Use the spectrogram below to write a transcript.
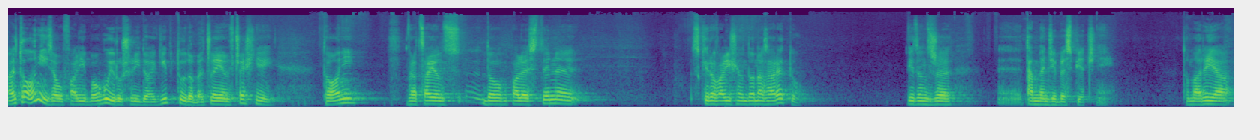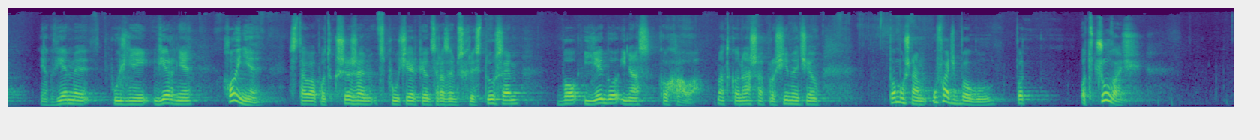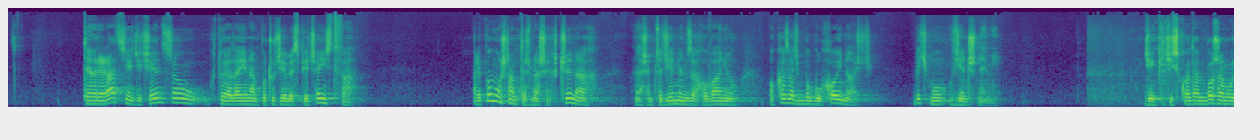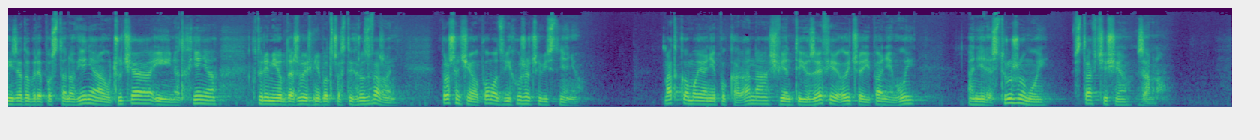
Ale to oni zaufali Bogu i ruszyli do Egiptu, do Betlejem wcześniej. To oni, wracając do Palestyny, skierowali się do Nazaretu, wiedząc, że e, tam będzie bezpieczniej. To Maryja, jak wiemy, później wiernie, hojnie stała pod krzyżem, współcierpiąc razem z Chrystusem, bo i Jego i nas kochała. Matko nasza, prosimy Cię, pomóż nam ufać Bogu, odczuwać tę relację dziecięcą, która daje nam poczucie bezpieczeństwa, ale pomóż nam też w naszych czynach, w naszym codziennym zachowaniu okazać Bogu hojność, być Mu wdzięcznymi. Dzięki Ci składam, Boże mój, za dobre postanowienia, uczucia i natchnienia, którymi obdarzyłeś mnie podczas tych rozważań. Proszę Cię o pomoc w ich urzeczywistnieniu. Matko moja niepokalana, święty Józefie, Ojcze i Panie mój, Aniele stróżu mój, wstawcie się za mną.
